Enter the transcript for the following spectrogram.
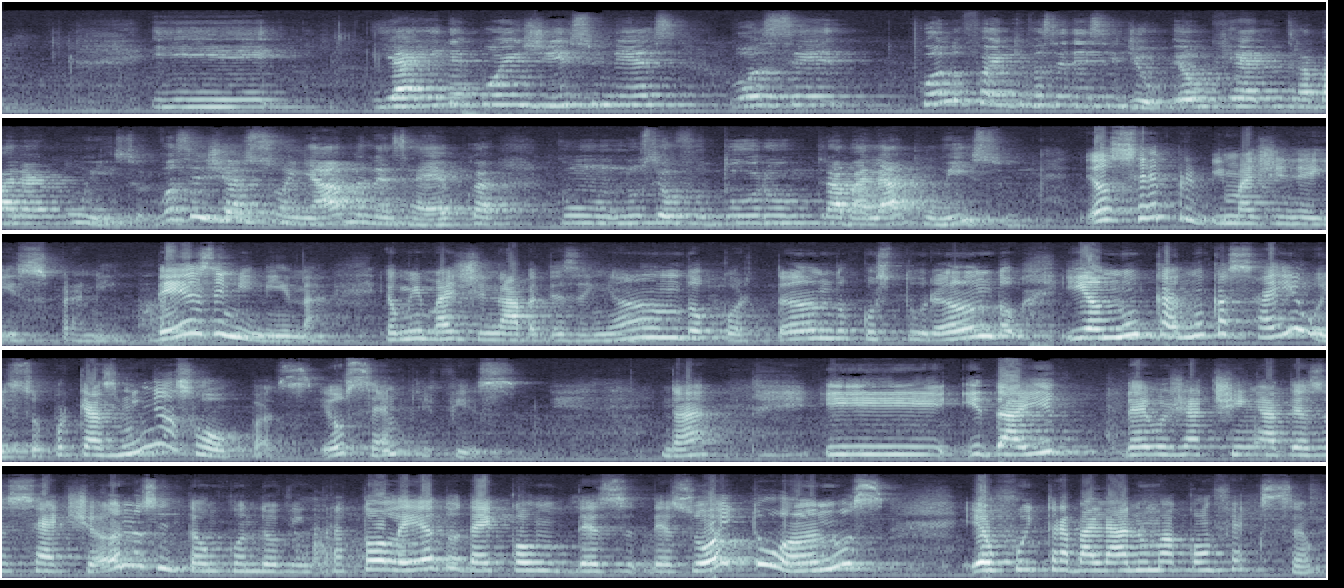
E, e aí, depois disso, Inês, você. Quando foi que você decidiu, eu quero trabalhar com isso? Você já sonhava nessa época, com, no seu futuro, trabalhar com isso? Eu sempre imaginei isso para mim, desde menina. Eu me imaginava desenhando, cortando, costurando e eu nunca, nunca saiu isso, porque as minhas roupas eu sempre fiz, né? E, e daí, daí eu já tinha 17 anos, então quando eu vim para Toledo, daí com 10 18 anos eu fui trabalhar numa confecção.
